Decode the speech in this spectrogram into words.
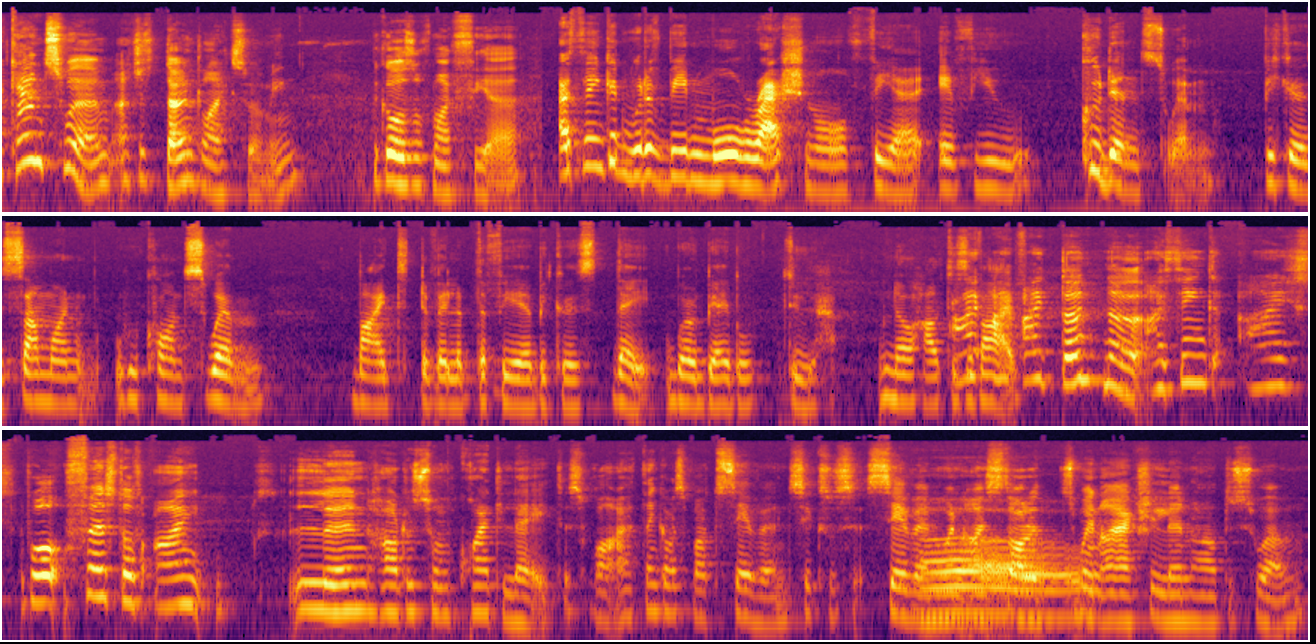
I can swim. I just don't like swimming because of my fear. I think it would have been more rational fear if you couldn't swim, because someone who can't swim might develop the fear because they won't be able to know how to survive. I, I don't know. I think I well, first off, I learned how to swim quite late as well. I think I was about seven, six or se- seven when I started Oh. when I actually learned how to swim,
